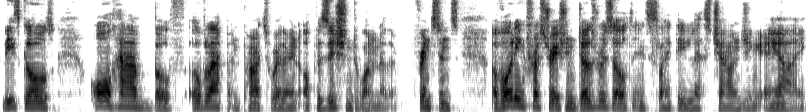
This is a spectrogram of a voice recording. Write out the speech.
These goals all have both overlap and parts where they're in opposition to one another. For instance, avoiding frustration does result in slightly less challenging AI,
